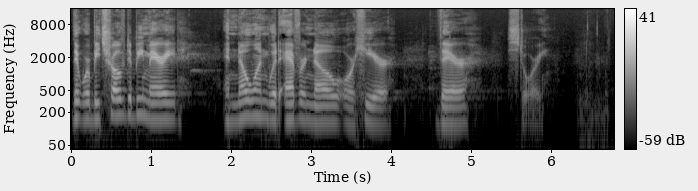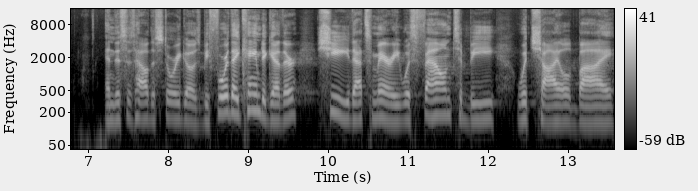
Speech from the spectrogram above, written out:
that were betrothed to be married, and no one would ever know or hear their story. And this is how the story goes. Before they came together, she, that's Mary, was found to be with child by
